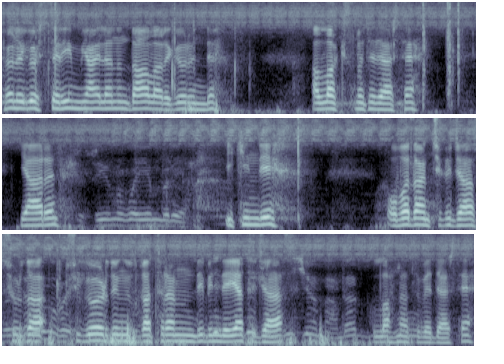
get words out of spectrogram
Şöyle göstereyim yaylanın dağları göründü. Allah kısmet ederse yarın ikindi obadan çıkacağız. Şurada şu gördüğünüz katıranın dibinde yatacağız. Allah nasip ederse.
